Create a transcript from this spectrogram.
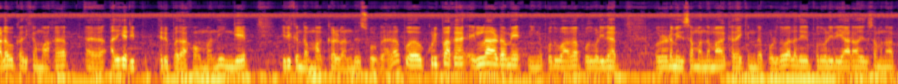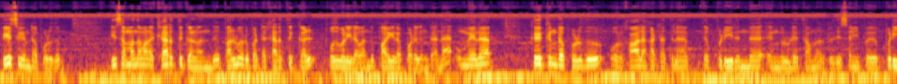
அளவுக்கு அதிகமாக அதிகரித்திருப்பதாகவும் வந்து இங்கே இருக்கின்ற மக்கள் வந்து சொல்கிறார்கள். இப்போ குறிப்பாக எல்லா இடமே நீங்கள் பொதுவாக பொது வழியில் ஒரு இடம் இது சம்பந்தமாக கதைக்கின்ற பொழுதோ அல்லது பொது வழியில் யாராவது இது சம்பந்தமாக பேசுகின்ற பொழுதும் இது சம்பந்தமான கருத்துக்கள் வந்து பல்வேறுபட்ட கருத்துக்கள் பொது வழியில் வந்து பகிரப்படுகின்றன. உண்மையில் கேட்கின்ற பொழுது ஒரு காலகட்டத்தில் எப்படி இருந்த எங்களுடைய தமிழர் பிரதேசம் இப்போ எப்படி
